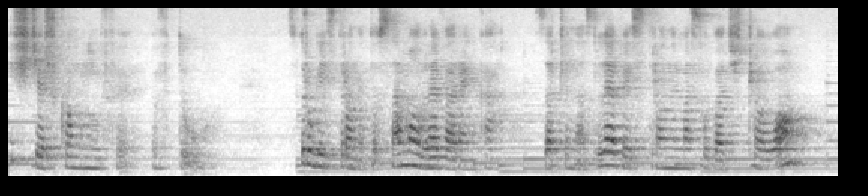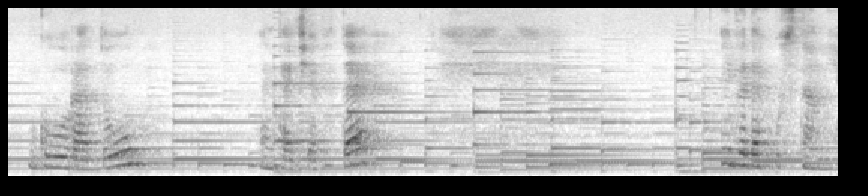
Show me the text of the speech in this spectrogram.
i ścieżką limfy w dół. Z drugiej strony to samo, lewa ręka zaczyna z lewej strony masować czoło, góra, dół. Pamiętajcie wdech i wydech ustami.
